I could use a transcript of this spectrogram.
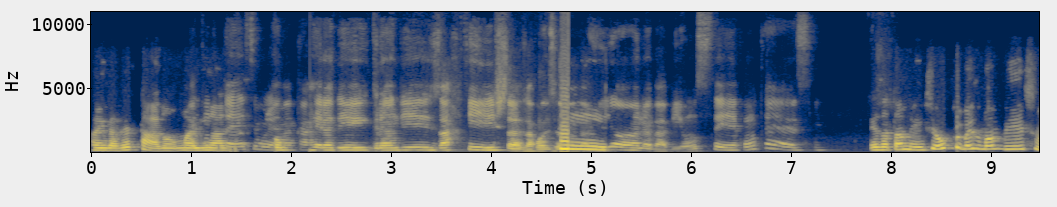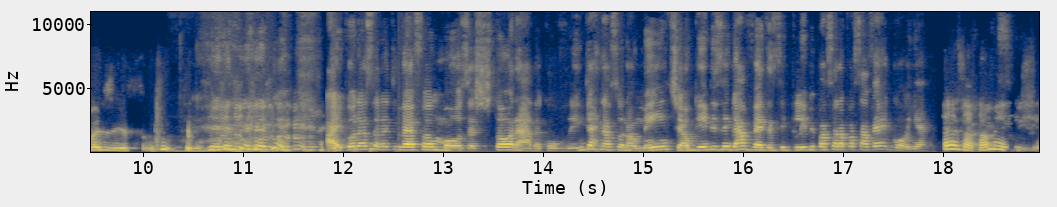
foi engavetado. Uma linhagem. Acontece, mulher, na carreira de grandes artistas. Aconteceu Sim. Rihanna, da Beyoncé, acontece. Exatamente, eu fui mais uma vítima disso. Aí quando a senhora estiver famosa, estourada internacionalmente, alguém desengaveta esse clipe pra senhora passar vergonha. Exatamente.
